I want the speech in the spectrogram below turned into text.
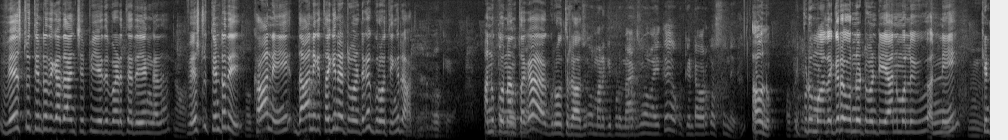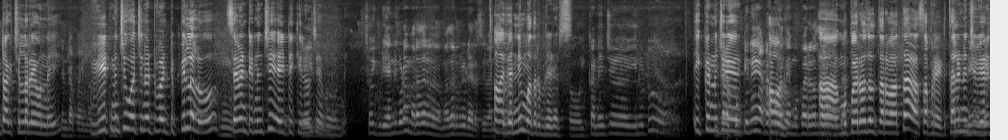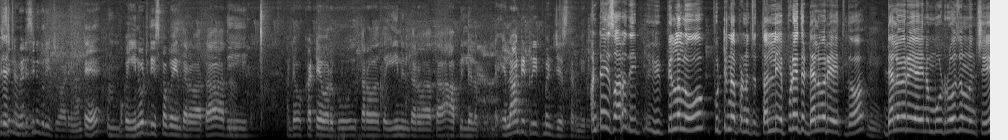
వేస్ట్ తింటది కదా అని చెప్పి ఏది పడితే అది ఏం కదా. వేస్ట్ తింటది కానీ దానికి తగినటువంటిగా గ్రోతింగ్ రాదు. ఓకే. అనుకున్నంతగా గ్రోత్ రాదు. మనకి ఇప్పుడు మాక్సిమం అయితే ఒక కింట వరకు వస్తుంది అవును. ఇప్పుడు మా దగ్గర ఉన్నటువంటి యానిమల్ అన్ని కింటాకు చిల్లరే ఉన్నాయి. వీటి నుంచి వచ్చినటువంటి పిల్లలు సెవెంటీ నుంచి ఎయిటీ కిలోలు చేప ఉన్నాయి. సో ఇప్పుడు ఇవన్నీ కూడా మదర్ మదర్ బ్రీడర్స్ ఇవన్నీ మదర్ బ్రీడర్స్ సో ఇక్కడ నుంచి యూనిట్ ఇక్కడ నుంచి ముప్పై రోజులు తర్వాత? సపరేట్ తల్లి నుంచి వేరు చేసి మెడిసిన్ మెడిసిన్ గురించి వాడి అంటే ఒక యూనిట్ తీసుకుపోయిన తర్వాత అది అంటే కట్టే వరకు తర్వాత ఈనిన తర్వాత ఆ పిల్లలకు అంటే ఎలాంటి ట్రీట్మెంట్ చేస్తారు మీరు? అంటే సార్ అది ఈ పిల్లలు పుట్టినప్పటి నుంచి తల్లి ఎప్పుడైతే డెలివరీ అవుతుందో డెలివరీ అయిన మూడు రోజుల నుంచి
